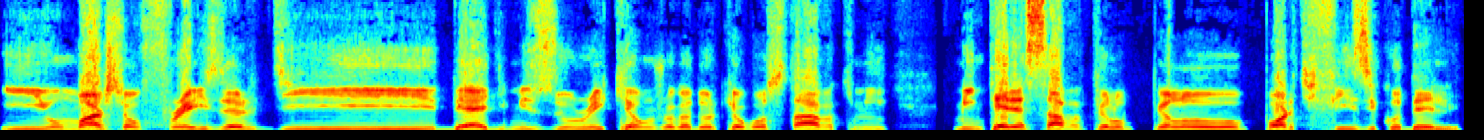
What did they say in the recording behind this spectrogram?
e o Marshall Fraser de Dead Missouri, que é um jogador que eu gostava, que me, me interessava pelo, pelo porte físico dele.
